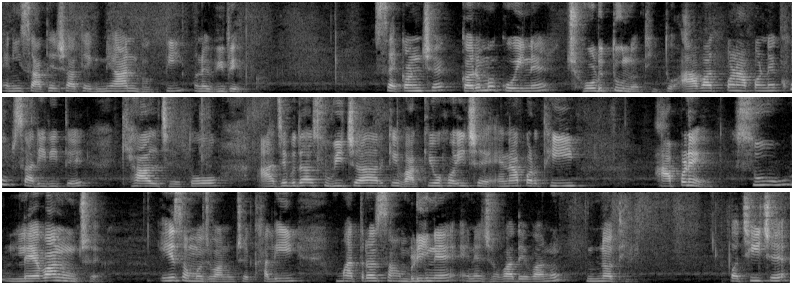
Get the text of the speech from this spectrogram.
એની સાથે સાથે જ્ઞાન, ભક્તિ અને વિવેક. સેકન્ડ છે, કર્મ કોઈને છોડતું નથી. તો આ વાત પણ આપણને ખૂબ સારી રીતે ખ્યાલ છે. તો આ જે બધા સુવિચાર કે વાક્યો હોય છે, એના પરથી આપણે શું લેવાનું છે એ સમજવાનું છે. ખાલી માત્ર સાંભળીને એને જવા દેવાનું નથી. પછી છે,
